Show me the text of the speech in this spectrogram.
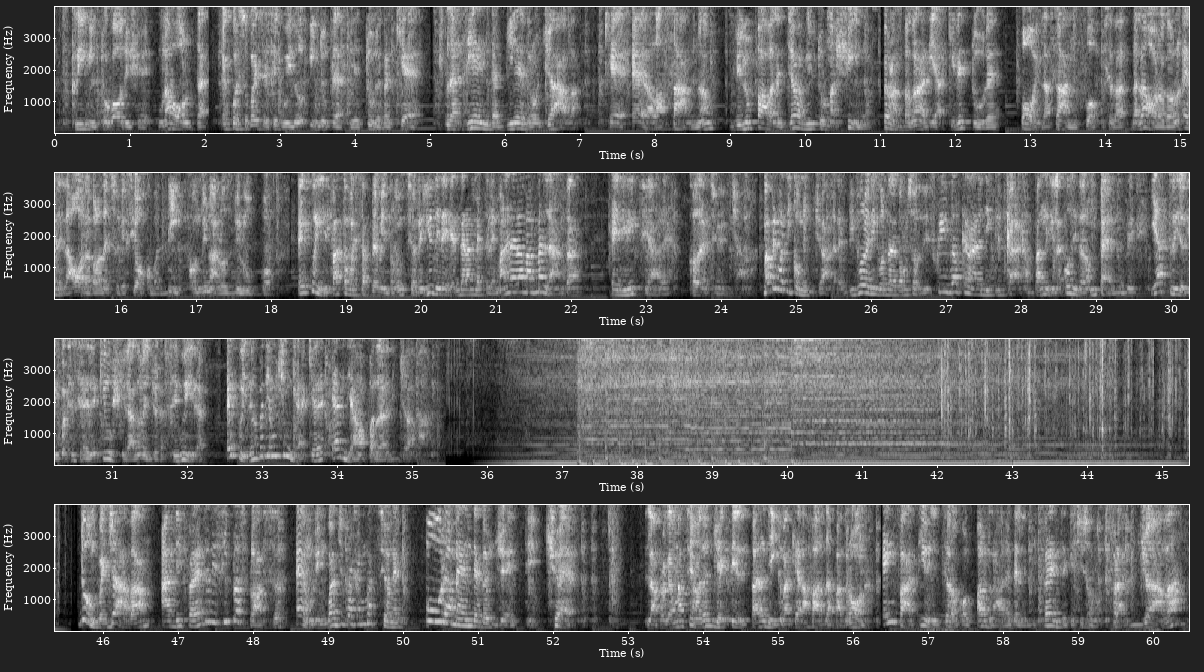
scrivi il tuo codice una volta e questo può essere eseguito in tutte le architetture perché l'azienda dietro Java che era la Sun sviluppava le Java Virtual Machine per una svagonata di architetture. Poi la Sun fu acquistata dalla Oracle ed è la Oracle adesso che si occupa di continuare lo sviluppo. E quindi fatta questa breve introduzione io direi di andare a mettere le mani nella marmellata ed iniziare con la lezione di Java. Ma prima di cominciare vi vorrei ricordare come solo di iscrivervi al canale e di cliccare la campanellina così da non perdervi gli altri video di queste serie che usciranno nei giorni a seguire. E quindi non perdiamoci in chiacchiere e andiamo a parlare di Java. Dunque Java, a differenza di C++, è un linguaggio di programmazione puramente ad oggetti, cioè la programmazione ad oggetti è il paradigma che la fa da padrona. E infatti io inizierò col parlare delle differenze che ci sono fra Java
